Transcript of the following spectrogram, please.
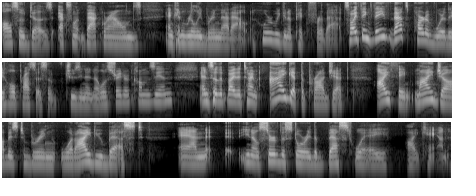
also does excellent backgrounds and can really bring that out. Who are we going to pick for that? So I think they've that's part of where the whole process of choosing an illustrator comes in. And so that by the time I get the project, I think my job is to bring what I do best and you know serve the story the best way I can.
